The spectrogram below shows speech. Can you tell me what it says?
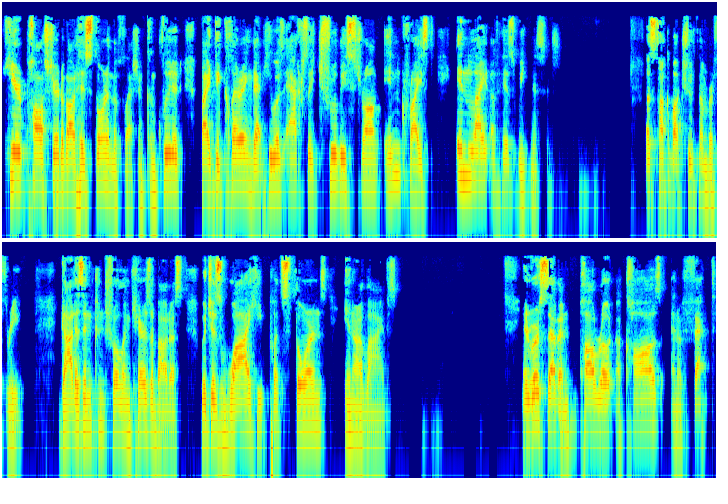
Here, Paul shared about his thorn in the flesh and concluded by declaring that he was actually truly strong in Christ in light of his weaknesses. Let's talk about truth number three. God is in control and cares about us, which is why he puts thorns in our lives. In verse 7, Paul wrote a cause and effect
